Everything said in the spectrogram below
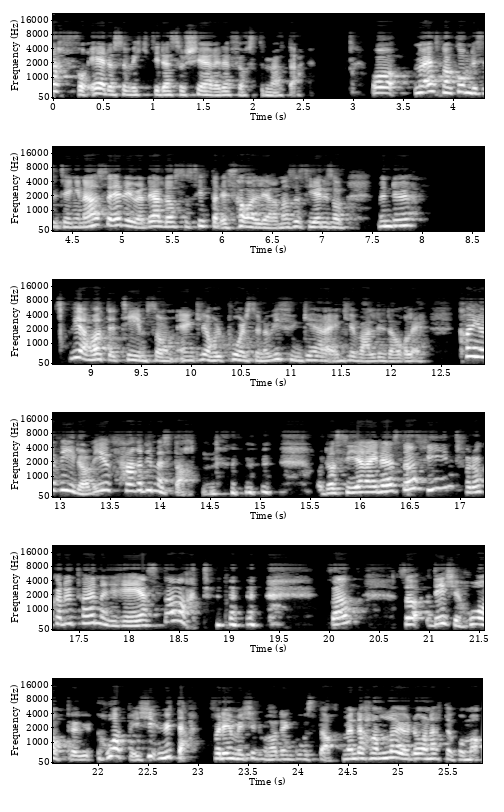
Derfor er det så viktig det som skjer i det første møtet. Og når jeg snakker om disse tingene, så er det jo en del som sitter i salen og så sier de sånn Men du, vi har hatt et team som egentlig har holdt på en stund, og vi fungerer egentlig veldig dårlig. Hva gjør vi da? Vi er jo ferdig med starten. og da sier jeg det er så fint, for da kan du ta en restart. sånn? Så det er ikke håpet, håpet er ikke ute fordi om ikke du hadde en god start. Men det handler jo da nettopp om å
